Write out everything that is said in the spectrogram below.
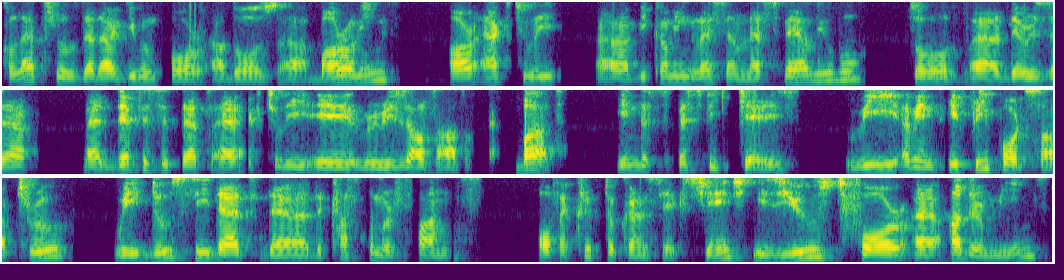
collaterals that are given for those borrowings are actually uh, becoming less and less valuable. So uh, there is a, a deficit that uh, actually results out of that. But in the specific case, we, I mean, if reports are true, we do see that the, the customer funds of a cryptocurrency exchange is used for uh, other means,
